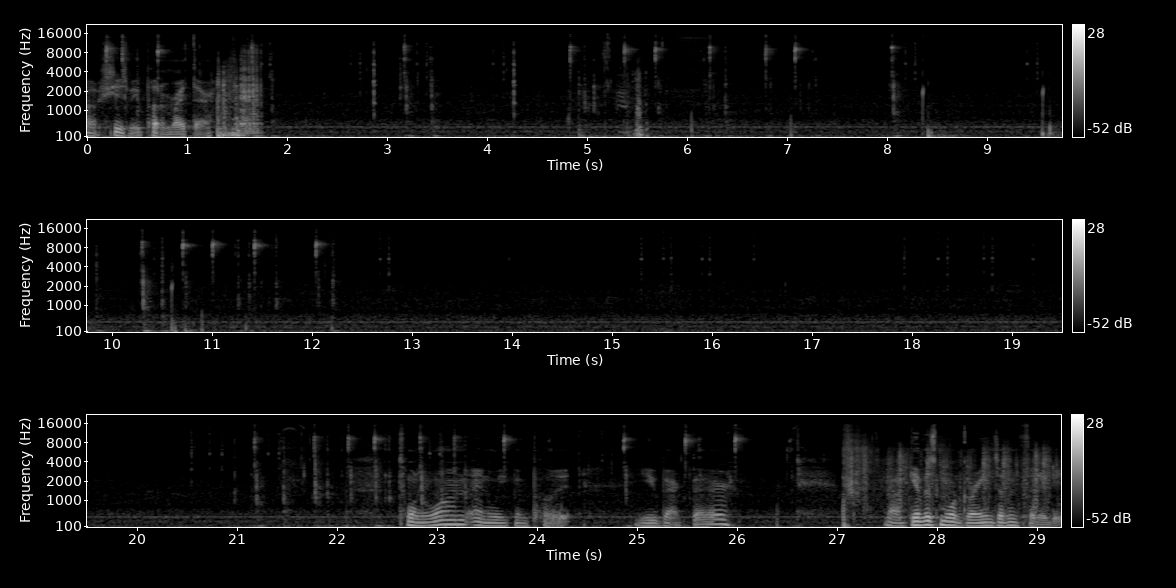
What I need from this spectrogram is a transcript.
oh, excuse me, put them right there. 21 and we can put you back there. Now give us more grains of infinity.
